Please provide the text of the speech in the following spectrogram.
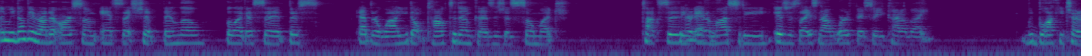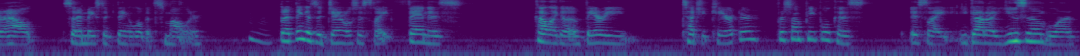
I mean don't get me wrong there are some ants that ship Finlow but like I said there's after a while you don't talk to them because it's just so much toxicity or animosity. It's just like it's not worth it so you kind of like we block each other out so that makes the thing a little bit smaller. But I think as a general it's just like Finn is kind of like a very touchy character for some people because it's like you gotta use him or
